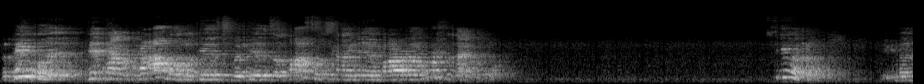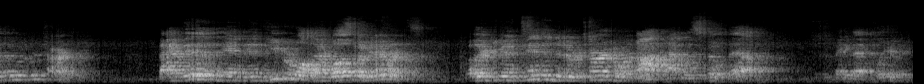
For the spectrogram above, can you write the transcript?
The people that didn't have a problem with his, with his apostles coming in and borrowing a horse the before. Stealing a horse, even though they would return. Back then, in, in Hebrew law, there was no difference. Whether you intended to return or not, that was still theft. Just to make that clear.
